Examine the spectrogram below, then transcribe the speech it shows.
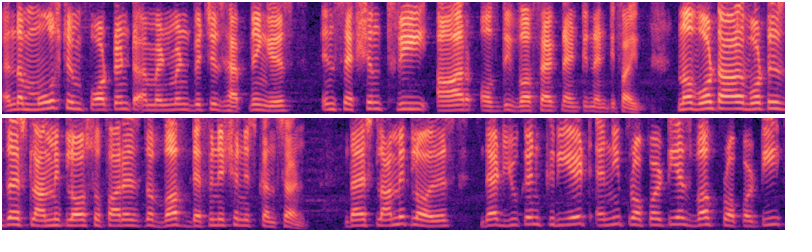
And the most important amendment which is happening is in section 3r of the Waqf Act 1995. Now, what are what is the Islamic law so far as the Waqf definition is concerned? The Islamic law is that you can create any property as Waqf property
